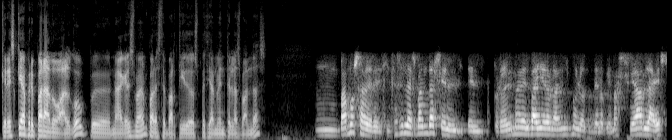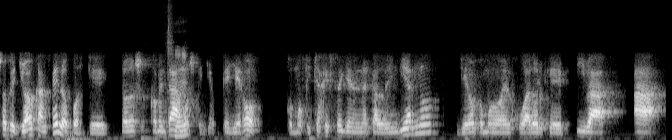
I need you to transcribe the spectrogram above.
¿crees que ha preparado algo eh, Nagelsmann para este partido, especialmente en las bandas? Mm, vamos a ver, quizás en las bandas el, el problema del Bayern ahora mismo de lo que más se habla es sobre Joao Cancelo, porque todos comentábamos que, que llegó como fichaje estrella en el mercado de invierno, llegó como el jugador que iba a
